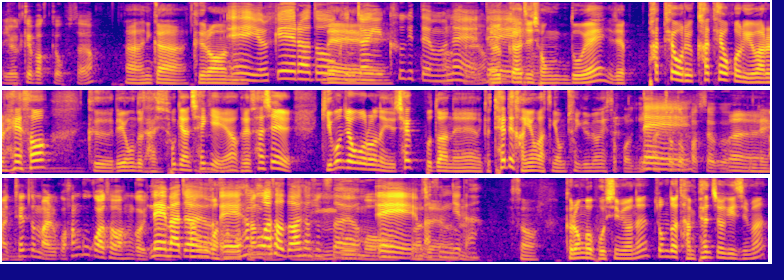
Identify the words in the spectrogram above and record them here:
10개밖에 없어요? 아, 그러니까 그런 예, 10개라도 네. 굉장히 크기 때문에 아, 네. 10가지 정도의 이제 카테고리 카테고리화를 해서 그 내용들 을 다시 소개한 책이에요. 그래서 사실 기본적으로는 이제 책보다는 그 테드 강연 같은 게 엄청 유명했었거든요. 네. 아, 저도 봤어요. 그 네. 아니, 테드 말고 한국 와서 한 거 있잖아요. 네, 맞아요. 한국 와서 예, 한국 와서도 와서. 하셨었어요. 뭐. 네, 맞아요. 맞습니다. 그래서 그런 거 보시면은 좀 더 단편적이지만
